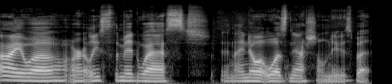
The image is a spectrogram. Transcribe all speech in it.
Iowa, or at least the Midwest, and I know it was national news, but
